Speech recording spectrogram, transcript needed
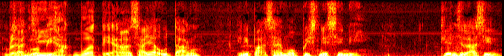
berarti dua janji pihak buat ya. "Ah, saya utang, ini Pak saya mau bisnis ini. Dia jelasin.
